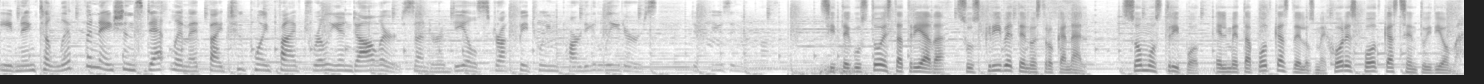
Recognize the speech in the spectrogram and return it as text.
evening to lift the nation's debt limit by $2.5 trillion under a deal struck between party leaders, diffusing the Si te gustó esta triada, suscríbete a nuestro canal. Somos Tripod, el metapodcast de los mejores podcasts en tu idioma.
